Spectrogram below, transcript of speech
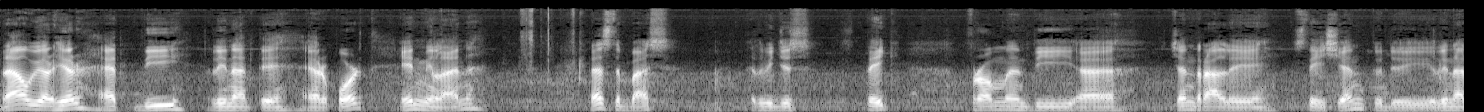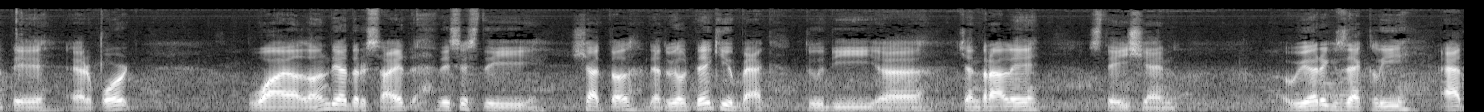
Now we are here at the Linate airport in Milan. That's the bus that we just take from the uh, Centrale station to the Linate airport while on the other side this is the shuttle that will take you back to the uh, Centrale station. We are exactly at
